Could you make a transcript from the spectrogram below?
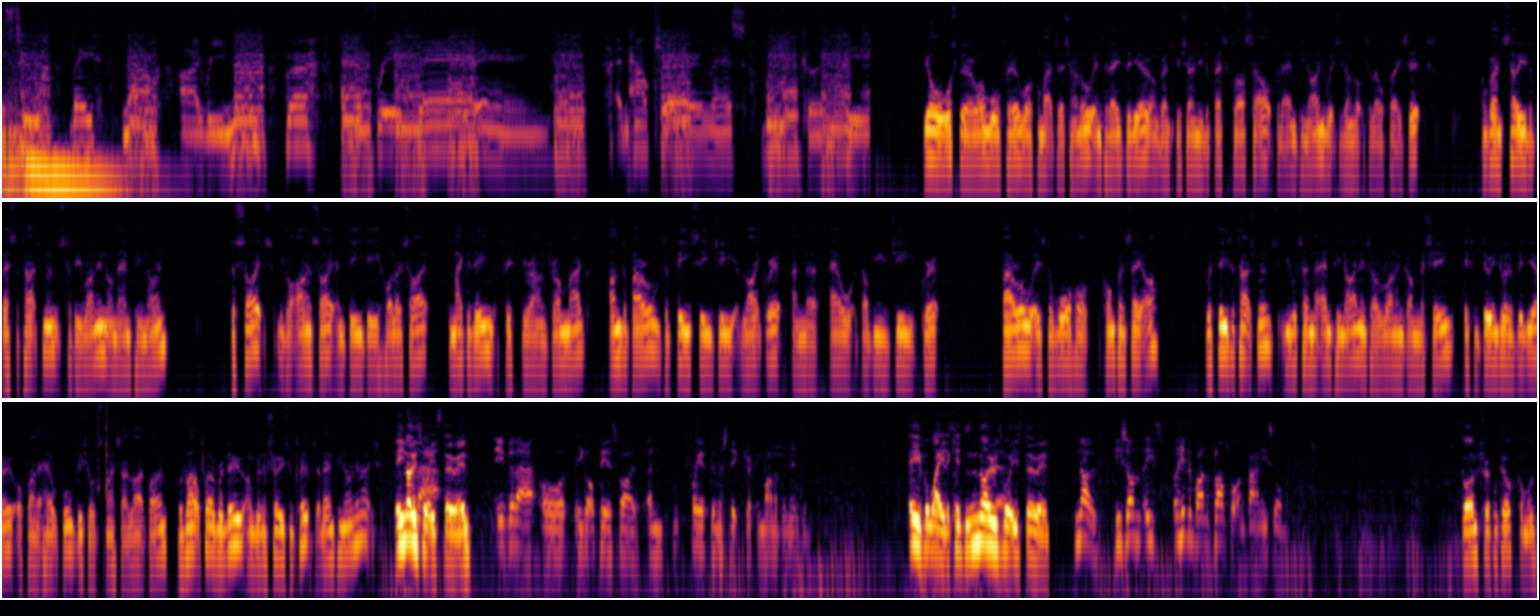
it's too late now. I remember everything and how careless we could be. Yo, what's good everyone, Wolf here, welcome back to the channel. In today's video I'm going to be showing you the best class setup for the MP9 which is unlocked to level 36. I'm going to tell you the best attachments to be running on the MP9. The sights, we got iron sight and DD hollow sight. Magazine, 50 round drum mag. Underbarrel, the BCG light grip and the LWG grip. Barrel is the Warhawk compensator. With these attachments, you will turn the MP9 into a run and gun machine. If you do enjoy the video or find it helpful, be sure to smash that like button. Without further ado, I'm going to show you some clips of the MP9 in action. He Either knows what he's doing. Either that or he got a PS5 and three of them are stick drift and one of them isn't. Either way, the kid knows what he's doing. No, he's on. He's hidden behind the plant pot and apparently he saw me. Got him, triple kill, come on.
